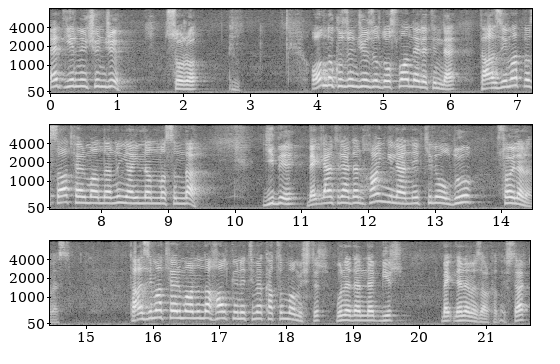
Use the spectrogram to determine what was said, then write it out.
Evet 23. soru. 19. yüzyılda Osmanlı Devleti'nde Tanzimat ve Saat fermanlarının yayınlanmasında gibi beklentilerden hangilerinin etkili olduğu söylenemez. Tanzimat fermanında halk yönetime katılmamıştır. Bu nedenle bir beklenemez arkadaşlar.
